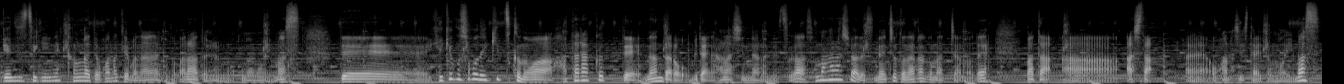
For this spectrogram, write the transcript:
現実的にね考えておかなければならないことかなというふうに思います。で結局そこで行き着くのは働くって何だろうみたいな話になるんですがその話はですねちょっと長くなっちゃうのでまたあ明日、えー、お話ししたいと思います、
